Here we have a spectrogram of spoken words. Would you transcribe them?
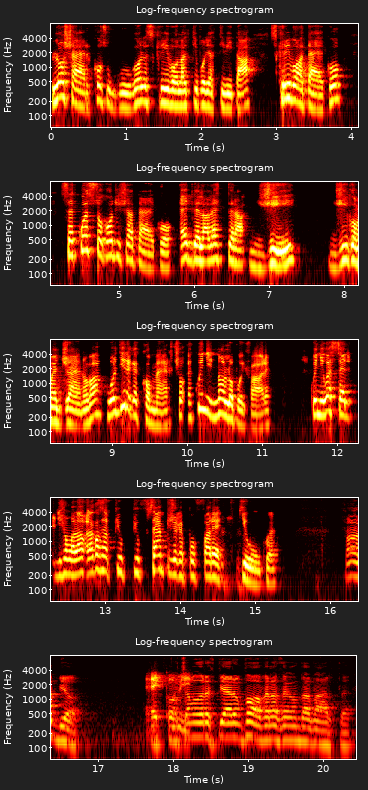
lo cerco su Google, scrivo il tipo di attività, scrivo Ateco. Se questo codice Ateco è della lettera G, G come Genova, vuol dire che è commercio e quindi non lo puoi fare. Quindi questa è diciamo, la, la cosa più, più, semplice che può fare chiunque. Fabio, Eccomi. facciamolo respirare un po' per la seconda parte.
